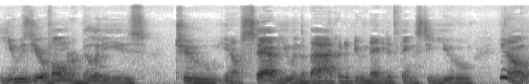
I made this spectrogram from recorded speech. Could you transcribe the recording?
used your vulnerabilities to you know stab you in the back or to do negative things to you you know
